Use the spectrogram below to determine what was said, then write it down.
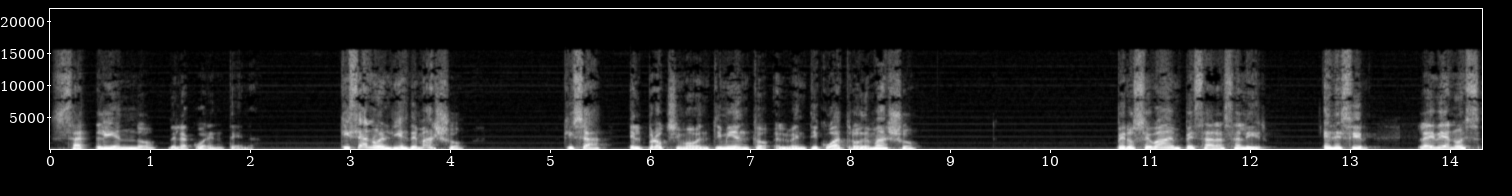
saliendo de la cuarentena. Quizá no el 10 de mayo, quizá el próximo vencimiento, el 24 de mayo, pero se va a empezar a salir. Es decir, la idea no es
